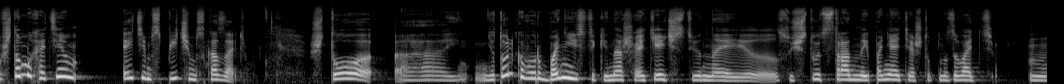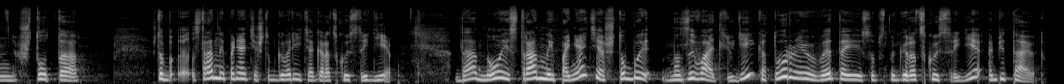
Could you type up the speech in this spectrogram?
что мы хотим этим спичем сказать? Что э, не только в урбанистике нашей отечественной э, существуют странные понятия, чтобы называть что-то, чтобы э, странные понятия, чтобы говорить о городской среде, да, но и странные понятия, чтобы называть людей, которые в этой, собственно, городской среде обитают.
